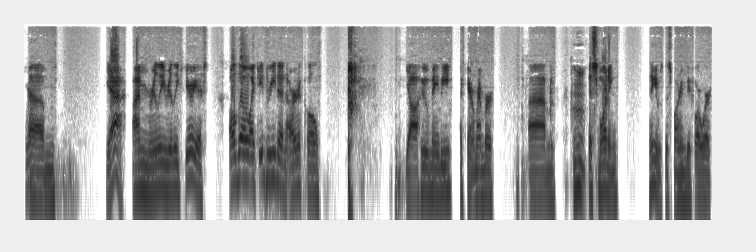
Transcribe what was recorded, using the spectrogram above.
Yeah. Um, yeah, I'm really, really curious. Although I did read an article, Yahoo maybe, I can't remember, um, Hmm. this morning. I think it was this morning before work.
